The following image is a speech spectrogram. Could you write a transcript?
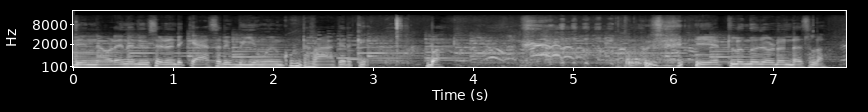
దీన్ని ఎవడైనా చూసాడంటే కేసరి బియ్యం అనుకుంటారు ఆఖరికి. బా. ఎట్లుందో చూడండి అసలు.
